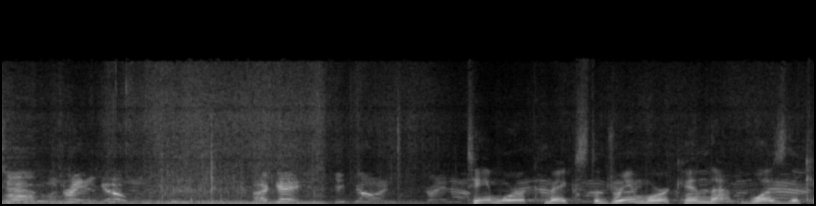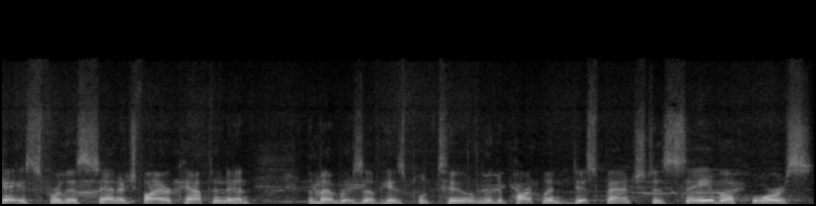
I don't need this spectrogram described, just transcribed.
two, three, go. Okay, keep going. Teamwork makes the dream work, and that was the case for this Saanich fire captain and the members of his platoon. The department dispatched to save a horse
